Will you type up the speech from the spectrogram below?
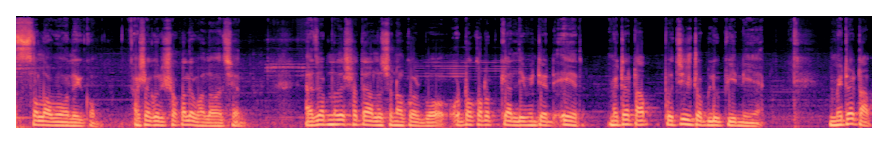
আসসালামু আলাইকুম। আশা করি সকলে ভালো আছেন। আজ আপনাদের সাথে আলোচনা করব অটোকরপ কেয়ার লিমিটেড এর মেটাটাপ পঁচিশ ডব্লিউপি নিয়ে। মেটাটাপ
